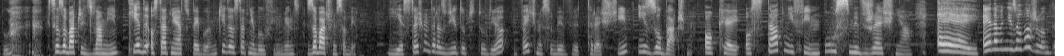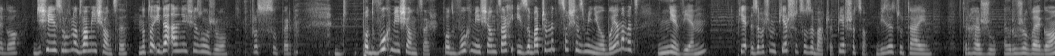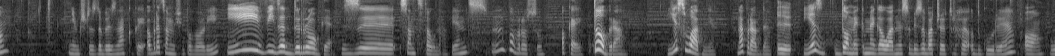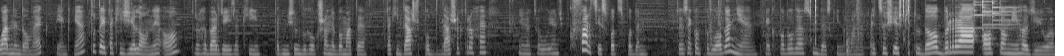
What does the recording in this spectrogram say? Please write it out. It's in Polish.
Był. chcę zobaczyć z wami, kiedy ostatnio ja tutaj byłem. Kiedy ostatnio był film, więc zobaczmy sobie. Jesteśmy teraz w YouTube Studio. Wejdźmy sobie w treści i zobaczmy. Okej, ostatni film 8 września. Ej! Ja nawet nie zauważyłem tego. Dzisiaj jest równo dwa miesiące. No to idealnie się złożyło. Po prostu super. Po dwóch miesiącach. Po dwóch miesiącach i zobaczymy, co się zmieniło, bo ja nawet nie wiem. Pier- zobaczymy pierwsze, co zobaczę. Pierwsze co? Widzę tutaj trochę różowego. Nie wiem, czy to jest dobry znak. Okej, obracamy się powoli. I widzę drogę z sandstone'a, więc mm, po prostu. Okej, dobra. Jest ładnie. Naprawdę. Y, jest domek mega ładny, sobie zobaczę trochę od góry. O, ładny domek, pięknie. Tutaj taki zielony, o, trochę bardziej taki, tak myślę, wykokszony, bo ma te, taki dasz, poddaszek trochę. Nie wiem jak to ująć. Kwarc jest pod spodem. To jest jako podłoga? Nie. Jak podłoga są deski normalne. Coś jeszcze tu dobra, o to mi chodziło.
